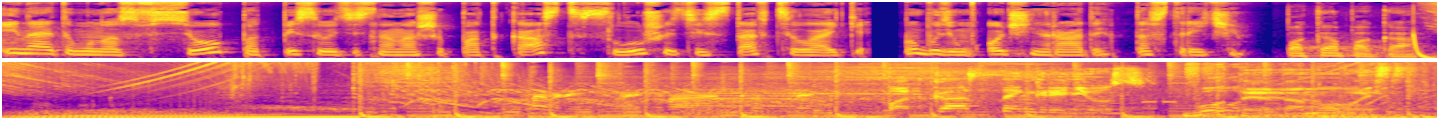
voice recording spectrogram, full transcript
И на этом у нас все. Подписывайтесь на наши подкасты, слушайте, ставьте лайки. Мы будем очень рады. До встречи. Пока-пока. Подкаст Tengri News. Вот это новость.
